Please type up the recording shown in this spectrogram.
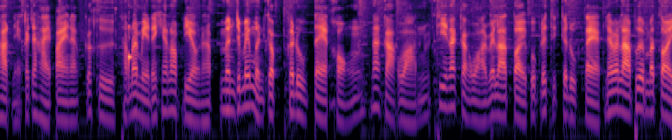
หัสเนี่ยก็จะหายไปนะครับก็คือทำดาเมจได้แค่รอบเดียวนะครับมันจะไม่เหมือนกับกระดูกแตกของหน้ากากหวาน ที่หน้ากากหวานเวลาต่อยปุ๊บได้ติดกระดูกแตก แล้วเวลาเพื่อนมาต่อย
